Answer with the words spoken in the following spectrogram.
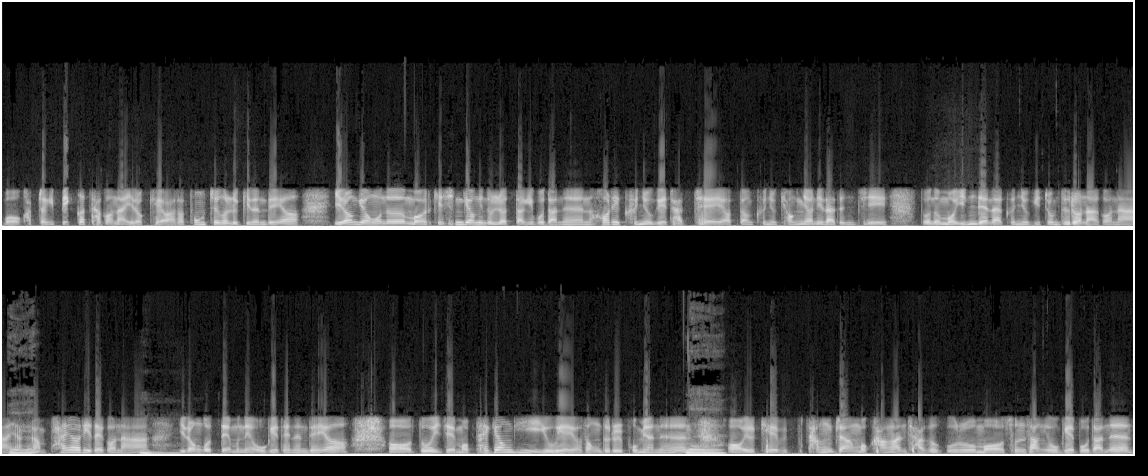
뭐 갑자기 삐끗하거나 이렇게 와서 통증을 느끼는데요. 이런 경우는 뭐 이렇게 신경이 눌렸다기보다는 허리 근육의 자체의 어떤 근육 경련이라든지 또는 뭐 인대나 근육이 좀 늘어나거나 네. 약간 파열이 되거나 음. 이런 것 때문에 오게 되는데요. 어, 또 이제 뭐 폐경기 이후의 여성들을 보면은 네. 어, 이렇게 당장 뭐 강한 자극으로 뭐 손상이 오게보다는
